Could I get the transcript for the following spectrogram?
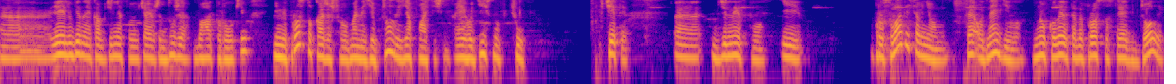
Е, я є людина, яка бджільництво вивчає вже дуже багато років, і не просто каже, що в мене є бджоли, я пасічник, а я його дійсно вчу. Вчити е, бджільництво і просуватися в ньому це одне діло. Ну, коли в тебе просто стоять бджоли,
